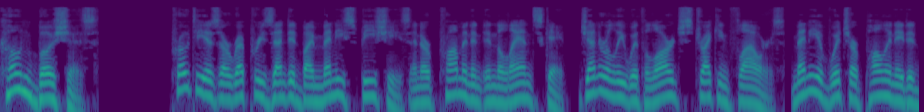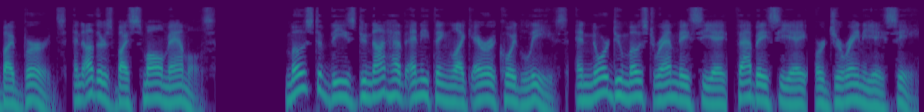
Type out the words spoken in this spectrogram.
cone bushes. Proteas are represented by many species and are prominent in the landscape, generally with large striking flowers, many of which are pollinated by birds, and others by small mammals. Most of these do not have anything like ericoid leaves, and nor do most Rhamnaceae, Fabaceae, or Geraniaceae.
